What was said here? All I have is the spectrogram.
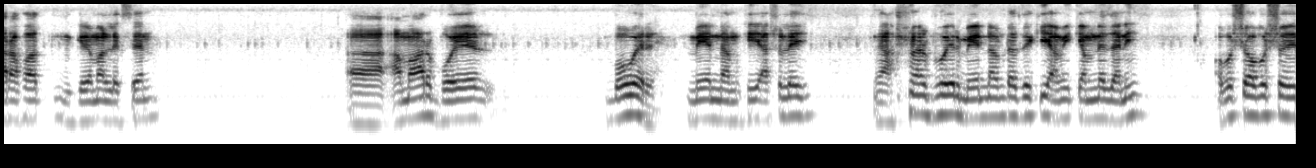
আরাফাত গ্রেমার লিখছেন আমার বইয়ের, বউয়ের মেয়ের নাম কি? আসলেই আপনার বইয়ের মেয়ের নামটা যে কি আমি কেমনে জানি? অবশ্যই অবশ্যই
